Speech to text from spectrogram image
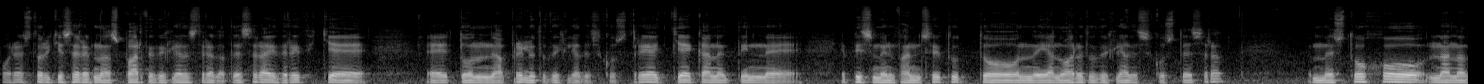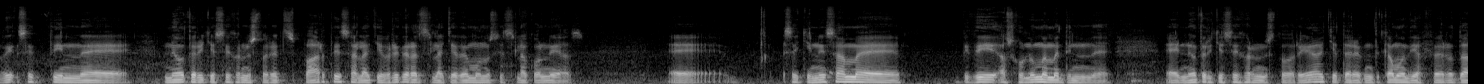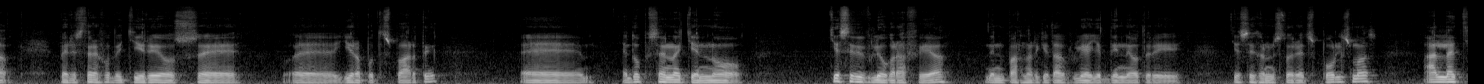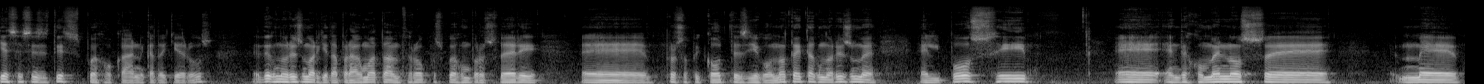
Φορέας Ιστορικής Έρευνας Σπάρτη 2034 ιδρύθηκε ε, τον Απρίλιο του 2023 και έκανε την ε, επίσημη εμφάνισή του τον Ιανουάριο του 2024 με στόχο να αναδείξει την ε, νεότερη και σύγχρονη ιστορία της Σπάρτης αλλά και ευρύτερα της Λακεδαίμονος και της Λακωνίας. Ε, ξεκινήσαμε, επειδή ασχολούμαι με την ε, νεότερη και σύγχρονη ιστορία και τα ερευνητικά μου ενδιαφέροντα περιστρέφονται κυρίως ε, ε, γύρω από τη Σπάρτη. Ε, εντόπισα ένα κενό και στη βιβλιογραφία, δεν υπάρχουν αρκετά βιβλία για την νεότερη και σύγχρονη ιστορία της πόλης μας, αλλά και σε συζητήσεις που έχω κάνει κατά καιρούς. Ε, δεν γνωρίζουμε αρκετά πράγματα, ανθρώπους που έχουν προσφέρει ε, προσωπικότητες, γεγονότα, είτε γνωρίζουμε ελπώς ή ε, ενδεχομένως ε, με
